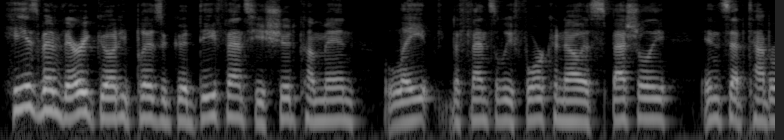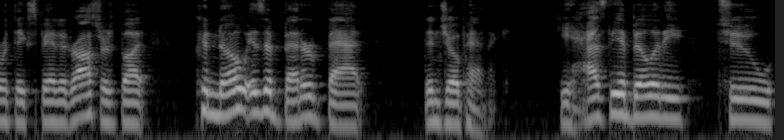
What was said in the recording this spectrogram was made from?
he has been very good. He plays a good defense. He should come in late defensively for Cano, especially in September with the expanded rosters. But Cano is a better bat than Joe Panik. He has the ability to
